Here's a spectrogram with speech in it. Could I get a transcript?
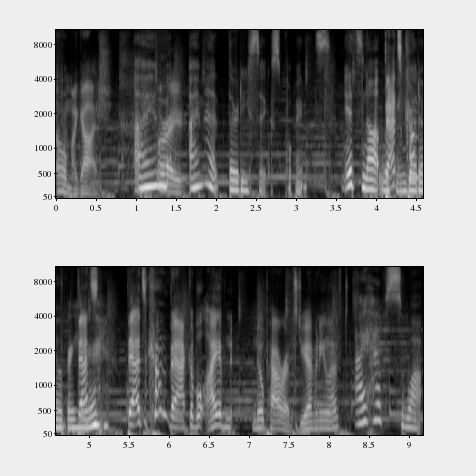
Oh my gosh. I'm All right. I'm at 36 points. It's not looking That's good over that's, here. That's comebackable. I have n- no power ups. Do you have any left? I have swap.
